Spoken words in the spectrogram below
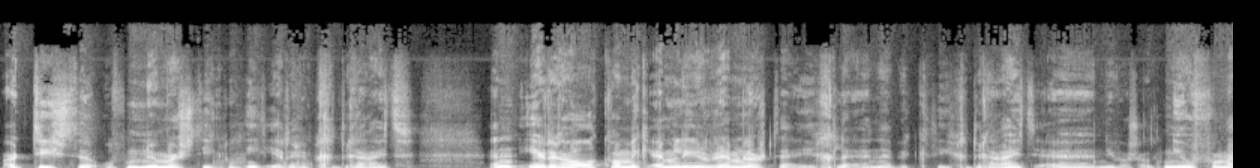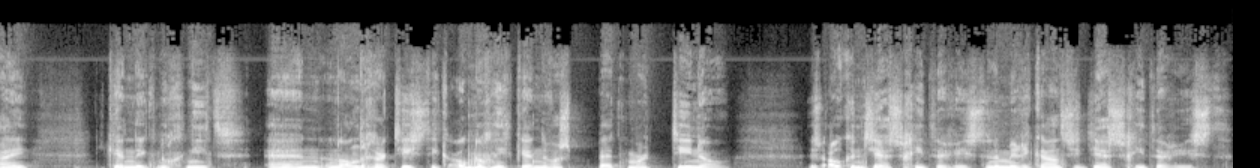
artiesten of nummers die ik nog niet eerder heb gedraaid. En eerder al kwam ik Emily Remler tegen en heb ik die gedraaid. En die was ook nieuw voor mij. Die kende ik nog niet. En een andere artiest die ik ook nog niet kende was Pat Martino. Is ook een jazzgitarist, een Amerikaanse jazzgitarist.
